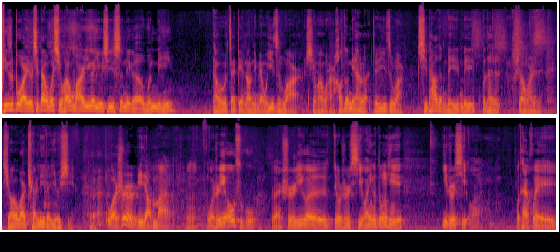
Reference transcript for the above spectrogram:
平时不玩游戏，但是我喜欢玩一个游戏是那个文明。然后在电脑里面，我一直玩，喜欢玩，好多年了，就一直玩。其他的没没不太喜欢玩这些，喜欢玩权力的游戏。我是比较慢，嗯，我是一个 old school，对，是一个就是喜欢一个东西，一直喜欢，不太会，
